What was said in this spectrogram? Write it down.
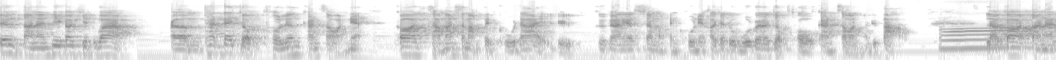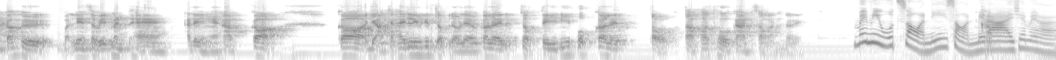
ซึ่งตอนนั้นพี่ก็คิดว่า ถ้าได้จบโทเรื่องการสอนเนี่ยก็สามารถสมัครเป็นครูได้ หรือคือการสมัครเป็นครูเนี่ยเขาจะดูวุฒิว่าเราจบโทการสอนหรือเปล่าแล้วก็ตอนนั้นก็คือเรียนสวิตมันแพงอะไรอย่างเงี้ยครับ ก็ก็อยากจะให้รีบๆจบเร็วๆก็เลยจบตีนี่ปุ๊บก็เลยตกต่อเข้าโทการสอนเลย ไม่มีวุฒิสอนนี่สอนไม่ได้ใช่ไหมคะ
